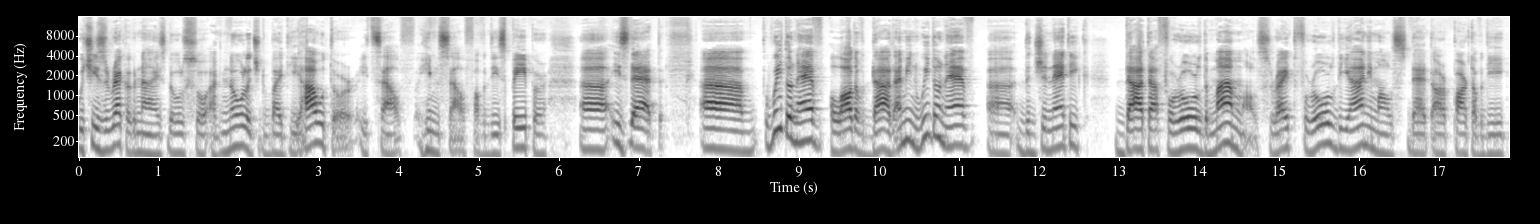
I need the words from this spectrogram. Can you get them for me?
which is recognized also, acknowledged by the author itself, himself of this paper, uh, is that uh, we don't have a lot of data. I mean, we don't have uh, the genetic data for all the mammals, right? For all the animals that are part of the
